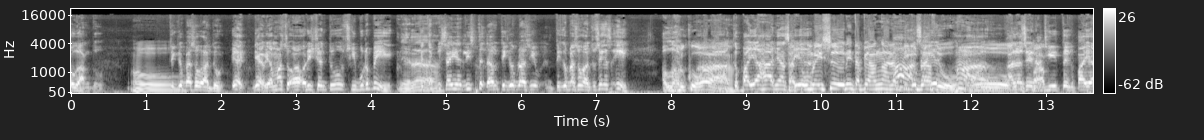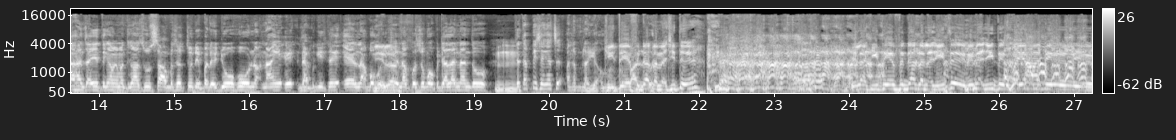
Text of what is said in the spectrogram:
orang tu. Oh. 13 orang tu. Ya yeah, yang masuk uh, audition tu 1000 lebih. Yalah. Tetapi saya listed dalam 13 13 orang tu. Saya rasa eh Allah Bersyukur lah. ah, Kepayahan yang Satu saya Malaysia ni Tapi Angah dalam Ah, 13 saya, tu. ha, oh, Kalau saya nak faham. cerita kepayahan Saya tengah memang tengah susah Masa tu daripada Johor Nak naik eh, Nak pergi ke L Nak buat audition Apa semua perjalanan tu. Mm-mm. Tetapi saya rasa Alhamdulillah ya Allah Cerita yang sedap tak nak cerita eh? Yelah cerita yang sedap tak nak cerita. Dia nak cerita kepayahan dia je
